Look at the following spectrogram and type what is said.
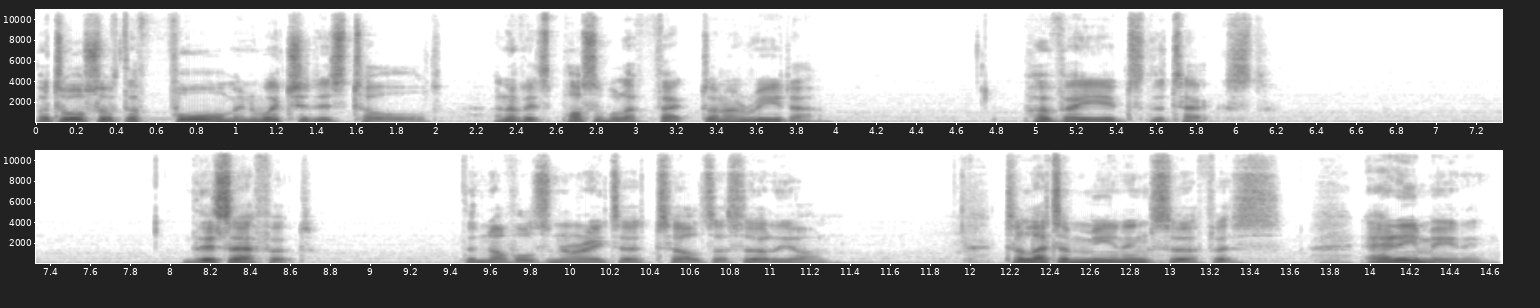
but also of the form in which it is told and of its possible effect on a reader, pervades the text. This effort, the novel's narrator tells us early on, to let a meaning surface, any meaning,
